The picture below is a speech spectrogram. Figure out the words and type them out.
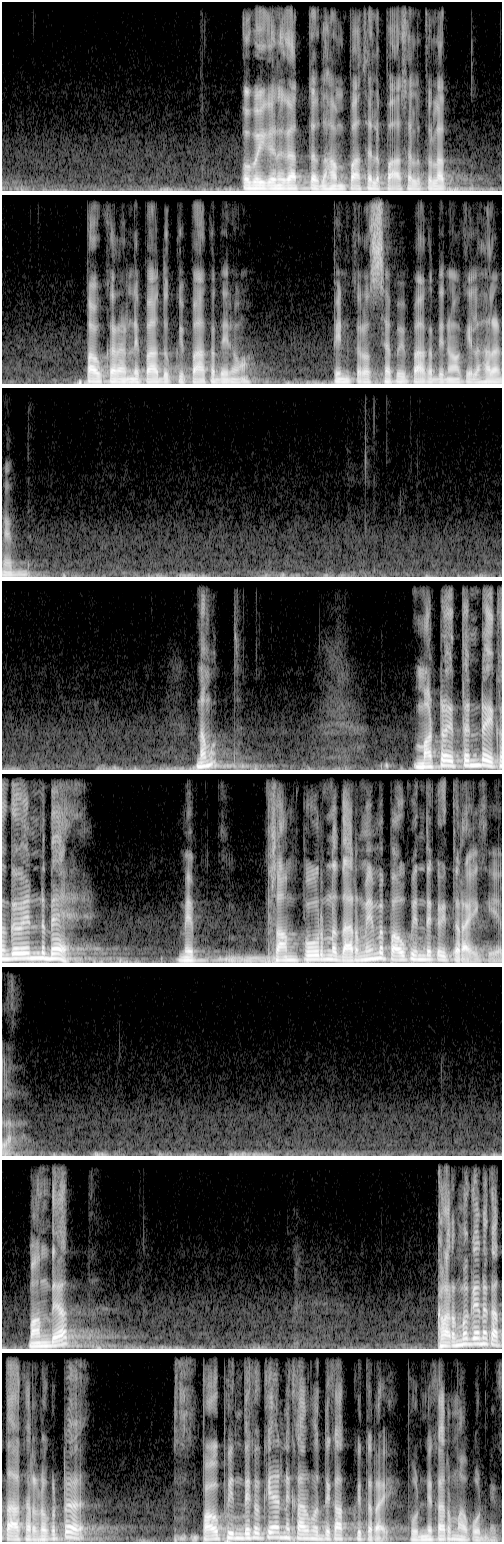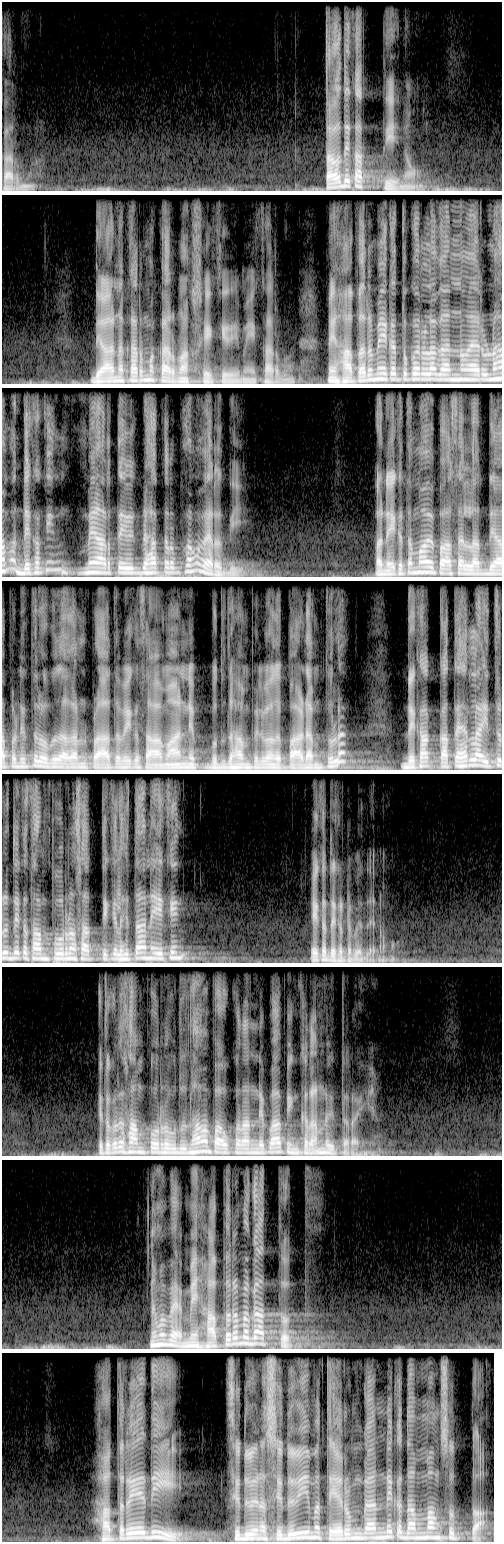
ඔබ ඉගෙන ගත්ත දහම් පාසල පාසල තුළත් පව් කරන්න එපා දුක් විපාක දෙනවා. පින් කරොස් සැප විපාක දෙනවා කියලා හල නැද්ද. නමුත් මට එතැන්ට එකඟ වෙන්න බෑ. සම්පූර්ණ ධර්මයම පව්පින් දෙක විතරයි කියලා. මන්දයත් කර්ම ගැන කතා කරනකොට පව්පින් දෙක කියන්නේ කර්ම දෙකක් විතරයි පුුණ්‍ය කර්ම අපුුණ්‍ය කර්ම. තව දෙකක් තියෙනවා. ධ්‍යාන කර්ම කර්මක්ෂය කිරීමේ කර්ම. මේ හතරම එකතු කරලා ගන්නව ඇරුණාම දෙකකින් මේ අර්ථය විග්‍රහ කරපුවම වැරදි. අනේක තමයි පාසල් අධ්‍යාපනය තුළ ඔබ දගන්න ප්‍රාථමික සාමාන්‍ය බුදුදහම් පිළිබඳ පාඩම් තුළ දෙකක් අතහැරලා ඉතුරු දෙක සම්පූර්ණ සත්‍ය කියලා හිතාන ඒකෙන් ඒක දෙකට බෙදෙනවා. එතකොට සම්පූර්ණ බුදුදහම පව් කරන්න එපා පින් කරන්න විතරයි. නම බෑ මේ හතරම ගත්තොත් හතරේදී සිදුවෙන සිදුවීම තේරුම් ගන්න එක දම්මං සුත්තා.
